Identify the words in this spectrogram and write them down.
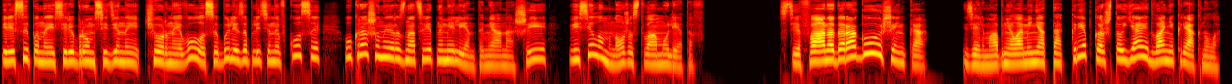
Пересыпанные серебром седины черные волосы были заплетены в косы, украшенные разноцветными лентами, а на шее висело множество амулетов. «Стефана, дорогушенька!» Зельма обняла меня так крепко, что я едва не крякнула.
